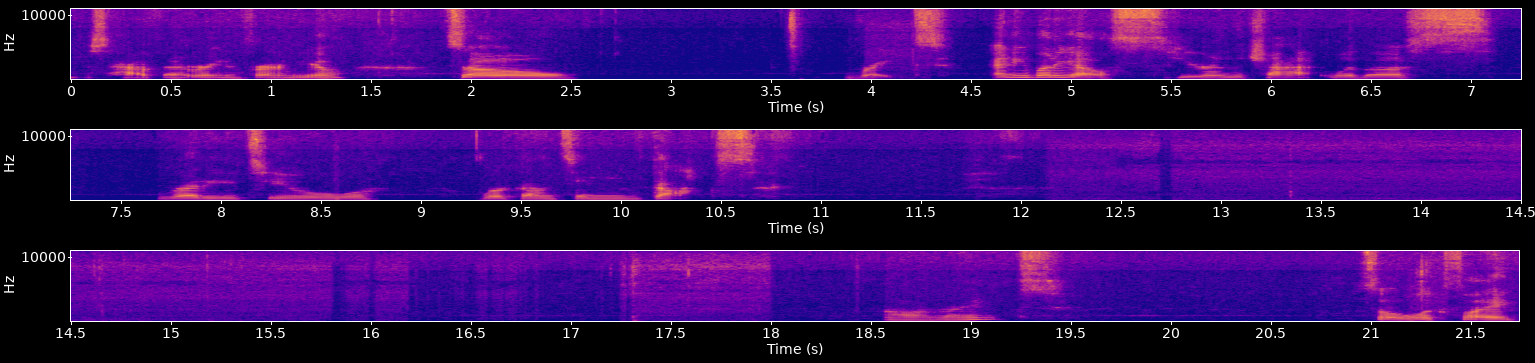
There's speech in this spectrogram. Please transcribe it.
You just have that right in front of you. So, right. Anybody else here in the chat with us ready to work on some docs? All right. So it looks like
